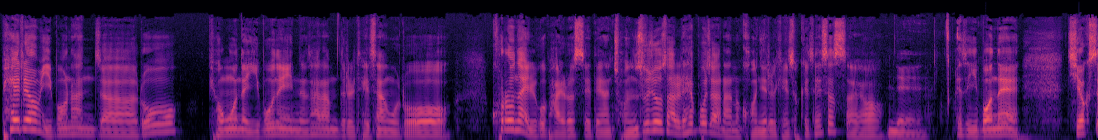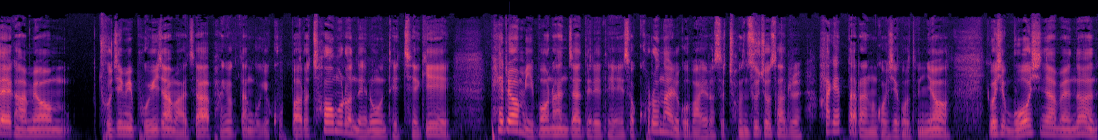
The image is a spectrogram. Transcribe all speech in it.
폐렴 입원 환자로 병원에 입원해 있는 사람들을 대상으로 코로나19 바이러스에 대한 전수조사를 해보자라는 건의를 계속해서 했었어요. 네. 그래서 이번에 지역사회 감염 조짐이 보이자마자 방역 당국이 곧바로 처음으로 내놓은 대책이 폐렴 입원 환자들에 대해서 코로나19 바이러스 전수 조사를 하겠다라는 것이거든요. 이것이 무엇이냐면은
